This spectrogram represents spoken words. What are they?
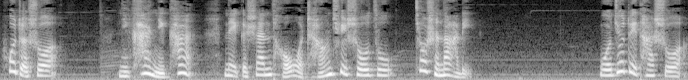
或者说，你看，你看。那个山头，我常去收租，就是那里。我就对他说：“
